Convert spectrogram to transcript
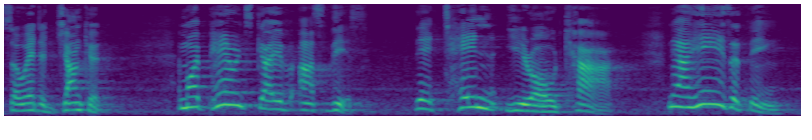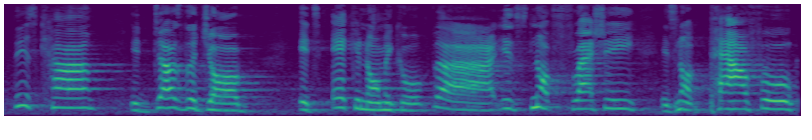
so we had to junk it. And my parents gave us this their 10 year old car. Now, here's the thing this car, it does the job, it's economical, but it's not flashy, it's not powerful,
